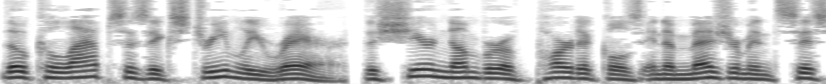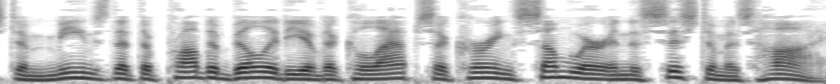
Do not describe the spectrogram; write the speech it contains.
Though collapse is extremely rare, the sheer number of particles in a measurement system means that the probability of a collapse occurring somewhere in the system is high.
